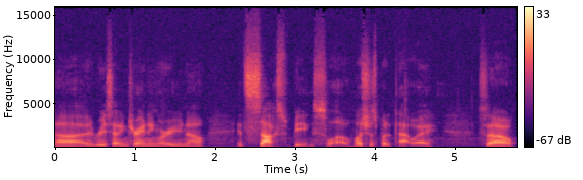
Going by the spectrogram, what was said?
uh, resetting training where you know it sucks being slow. Let's just put it that way. So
